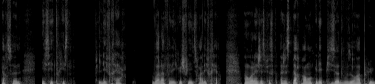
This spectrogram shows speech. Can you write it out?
personne et c'est triste. Les frères. Voilà, fallait que je finisse par les frères. Donc voilà, j'espère pardon que l'épisode vous aura plu.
